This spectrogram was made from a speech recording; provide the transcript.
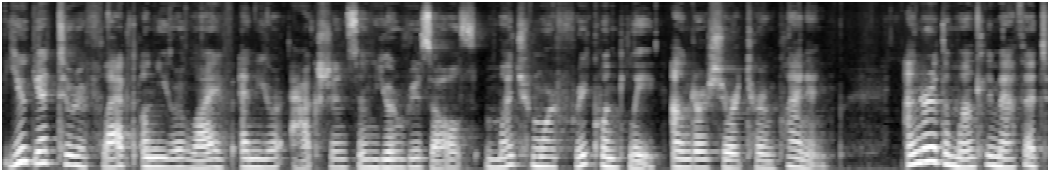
You get to reflect on your life and your actions and your results much more frequently under short term planning. Under the monthly method,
